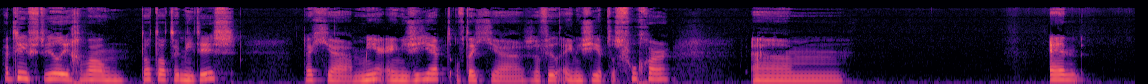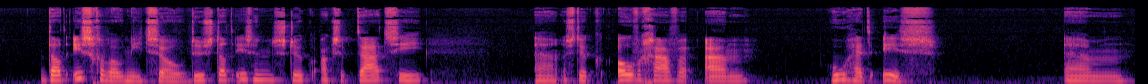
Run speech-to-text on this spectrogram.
het liefst wil je gewoon dat dat er niet is. Dat je meer energie hebt of dat je zoveel energie hebt als vroeger. Um, en dat is gewoon niet zo. Dus dat is een stuk acceptatie, uh, een stuk overgave aan hoe het is. Um,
